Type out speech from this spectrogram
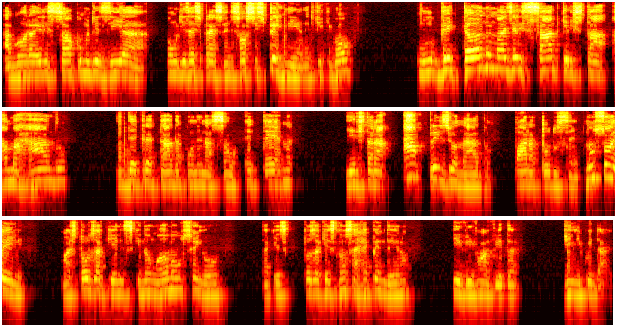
Agora ele só, como dizia como diz a expressão, ele só se esperneia, né? ele fica igual gritando, mas ele sabe que ele está amarrado e decretada a condenação eterna e ele estará aprisionado para todo sempre. Não só ele, mas todos aqueles que não amam o Senhor, aqueles, todos aqueles que não se arrependeram e vivem uma vida de iniquidade.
